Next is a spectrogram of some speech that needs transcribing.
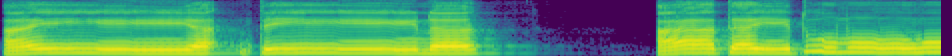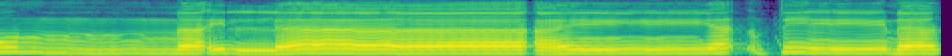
আই না। آتيتموهن إلا أن يأتينا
